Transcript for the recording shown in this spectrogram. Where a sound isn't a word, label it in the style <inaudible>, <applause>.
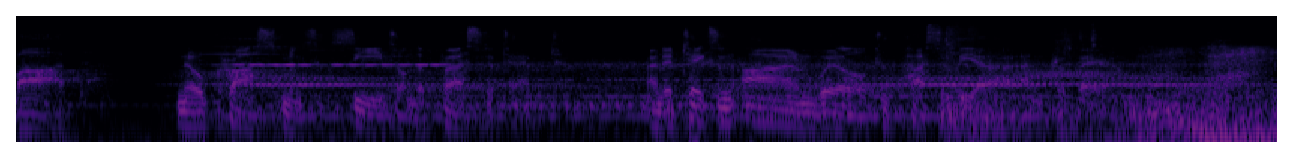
a. No craftsman succeeds on the first attempt, and it takes an iron will to persevere and prevail.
